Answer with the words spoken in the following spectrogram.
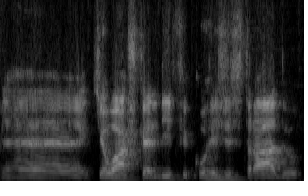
é, que eu acho que ali ficou registrado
